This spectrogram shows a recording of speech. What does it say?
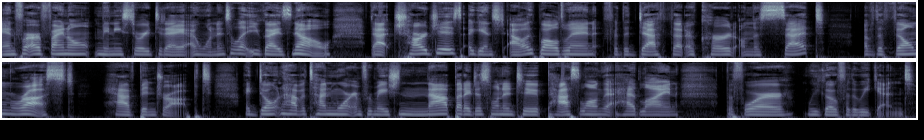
And for our final mini story today, I wanted to let you guys know that charges against Alec Baldwin for the death that occurred on the set of the film Rust have been dropped. I don't have a ton more information than that, but I just wanted to pass along that headline before we go for the weekend.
